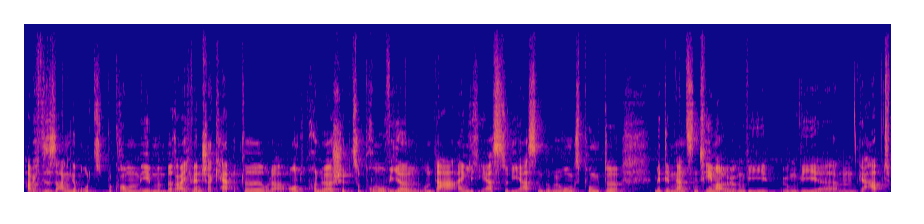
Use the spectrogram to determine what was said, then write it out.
habe ich dieses Angebot bekommen, eben im Bereich Venture Capital oder Entrepreneurship zu promovieren und da eigentlich erst so die ersten Berührungspunkte mit dem ganzen Thema irgendwie, irgendwie ähm, gehabt.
